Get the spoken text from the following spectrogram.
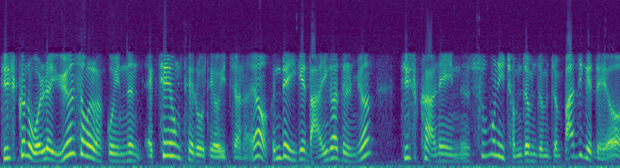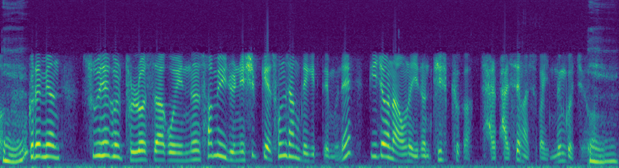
디스크는 원래 유연성을 갖고 있는 액체 형태로 되어 있잖아요. 근데 이게 나이가 들면 디스크 안에 있는 수분이 점점 점점 빠지게 돼요. 예. 그러면 수액을 둘러싸고 있는 섬유륜이 쉽게 손상되기 때문에 삐져나오는 이런 디스크가 잘 발생할 수가 있는 거죠. 예.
